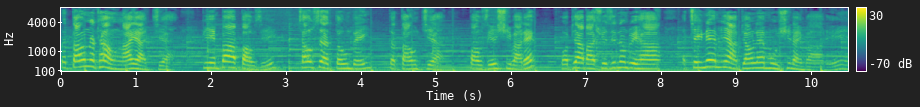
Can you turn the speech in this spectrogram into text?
12500ကျပ်ပြင်ပပေါက်စေ63သိန်း1000ကျပ်ပေါက်စေရှိပါတယ်ပေါ်ပြပါရွှေစင်းနှုန်းတွေဟာအချိန်နဲ့အမျှပြောင်းလဲမှုရှိနိုင်ပါတယ်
